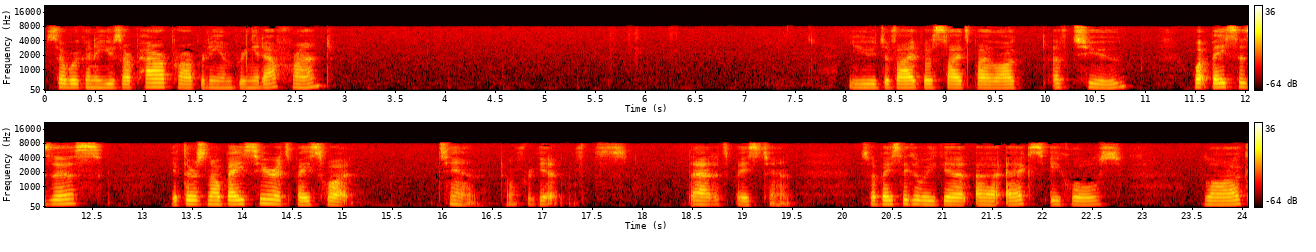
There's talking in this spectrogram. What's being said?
So we're going to use our power property and bring it out front. You divide both sides by log of 2. What base is this? If there's no base here, it's base what? 10. Don't forget it's that, it's base 10. So basically we get uh, x equals log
